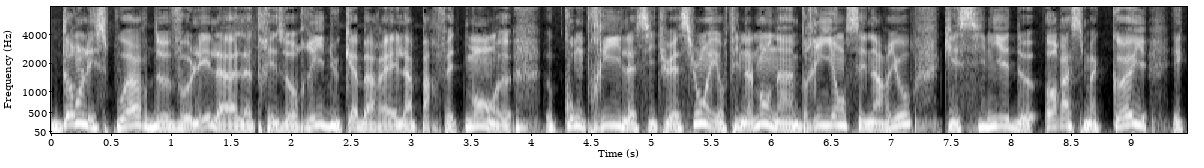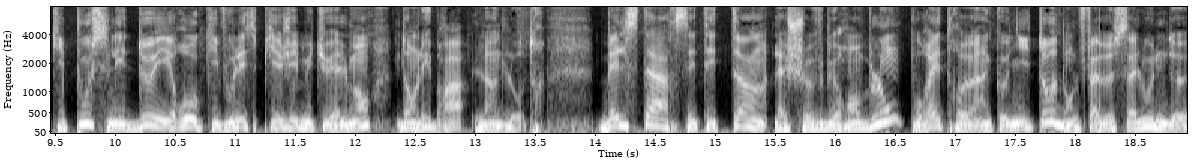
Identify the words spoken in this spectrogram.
dans l'espoir de voler la, trésorerie du cabaret. Elle a parfaitement compris la situation et finalement on a un brillant scénario qui est signé de Horace McCoy et qui pousse les deux héros qui voulaient se piéger mutuellement dans les bras l'un de l'autre. Belle Star s'est éteint la chevelure en blond pour être incognito dans le fameux saloon de,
